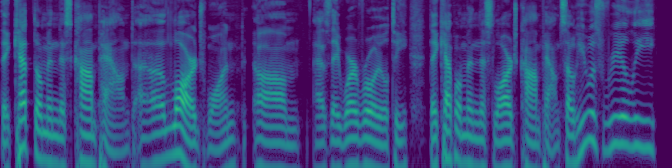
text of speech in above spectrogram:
they kept them in this compound, a large one, um, as they were royalty. They kept them in this large compound. So he was really,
